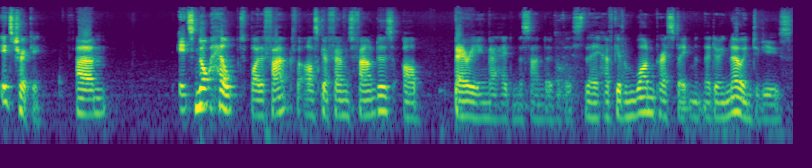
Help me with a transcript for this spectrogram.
It's tricky. Um, it's not helped by the fact that Ask FM's founders are burying their head in the sand over this. They have given one press statement, they're doing no interviews.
